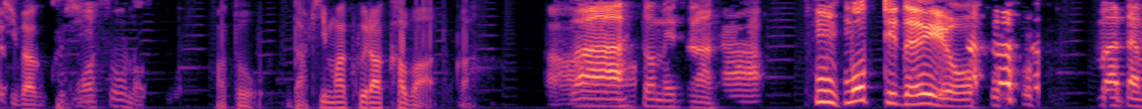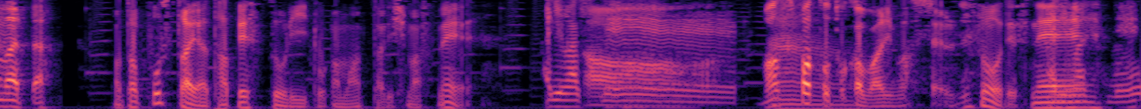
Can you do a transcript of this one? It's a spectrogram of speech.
一番くじ。あ、そうなのあと、抱き枕カバーとか、わー、トメさん。あ持ってないよ。またまた。またポスターやタペストリーとかもあったりしますね。ありますね。マウスパッドとかもありましたよね。そうですね。ありますね。ん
